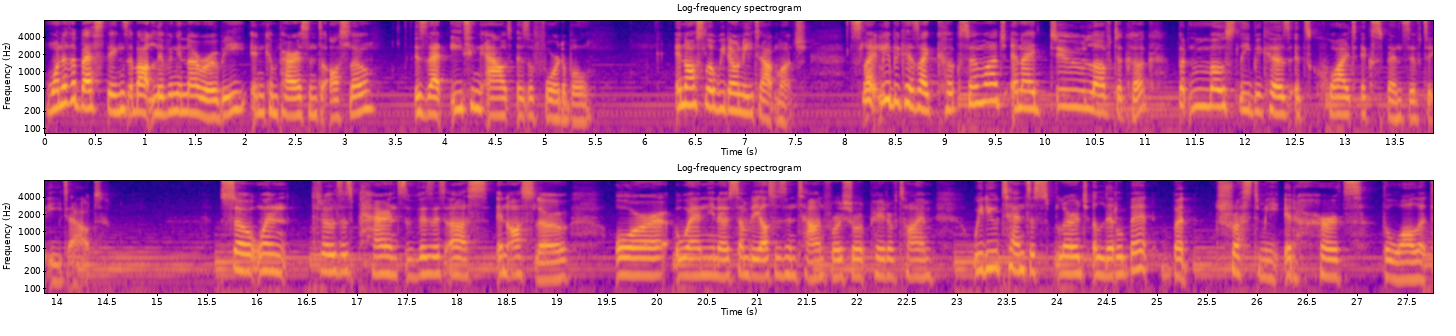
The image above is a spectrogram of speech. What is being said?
One of the best things about living in Nairobi in comparison to Oslo is that eating out is affordable. In Oslo, we don't eat out much. Slightly because I cook so much and I do love to cook, but mostly because it's quite expensive to eat out. So when Truls' parents visit us in Oslo, or when you know somebody else is in town for a short period of time, we do tend to splurge a little bit, but trust me, it hurts the wallet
